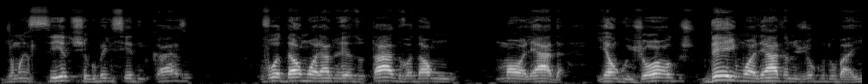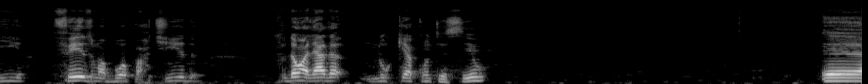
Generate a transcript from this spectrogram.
de manhã cedo, chego bem cedo em casa. Vou dar uma olhada no resultado, vou dar um, uma olhada em alguns jogos. Dei uma olhada no jogo do Bahia, fez uma boa partida. Vou dar uma olhada no que aconteceu. É,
